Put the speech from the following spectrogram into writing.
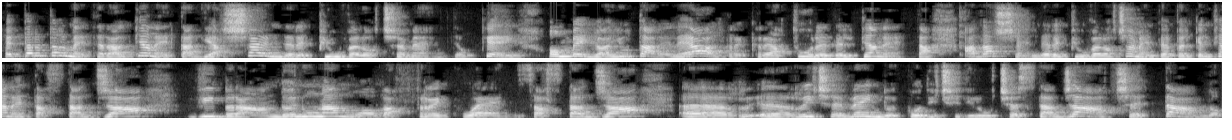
e per permettere al pianeta di ascendere più velocemente ok? O meglio aiutare le altre creature del pianeta ad ascendere più velocemente perché il pianeta sta già vibrando in una nuova frequenza sta già eh, eh ricevendo i codici di luce sta già accettando.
